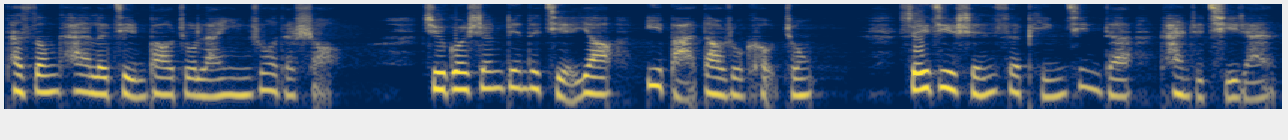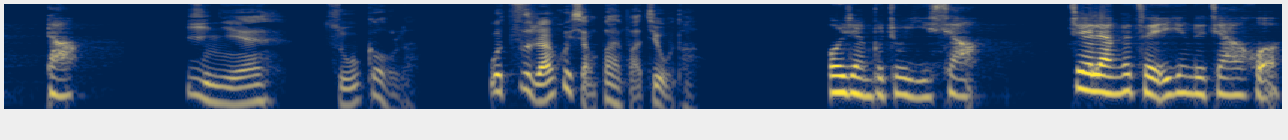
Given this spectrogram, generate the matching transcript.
他松开了紧抱住蓝莹若的手，取过身边的解药，一把倒入口中，随即神色平静地看着齐然，道：“一年足够了，我自然会想办法救他。”我忍不住一笑，这两个嘴硬的家伙，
